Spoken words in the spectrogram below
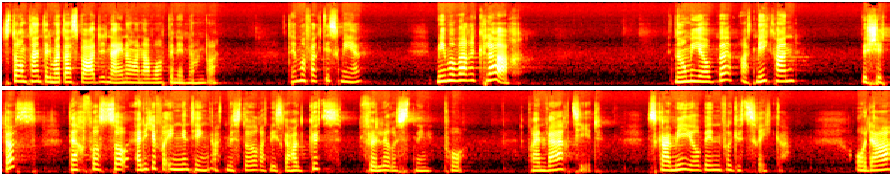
Står omtrent at de måtte ha spade i den ene og våpen i den andre. Det må faktisk vi òg. Vi må være klar når vi jobber, at vi kan beskytte oss. Derfor så er det ikke for ingenting at vi står at vi skal ha Guds fulle rustning på på enhver tid. Skal vi jobbe innenfor Guds rike. Og da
